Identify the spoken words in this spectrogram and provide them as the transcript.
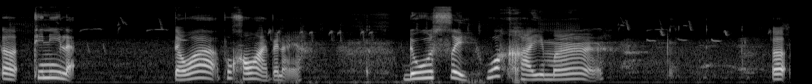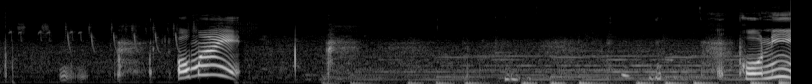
เออที่นี่แหละ แต่ว่าพวกเขาหายไปไหนอะ ดูสิว่าใครมา เออโอ้ไม่ โพนี่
